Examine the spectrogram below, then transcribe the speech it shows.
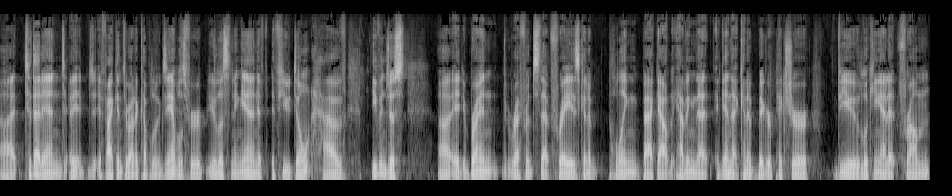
uh, to that end, if I can throw out a couple of examples for you listening in, if if you don't have even just uh, it, Brian referenced that phrase, kind of pulling back out, having that again that kind of bigger picture view, looking at it from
